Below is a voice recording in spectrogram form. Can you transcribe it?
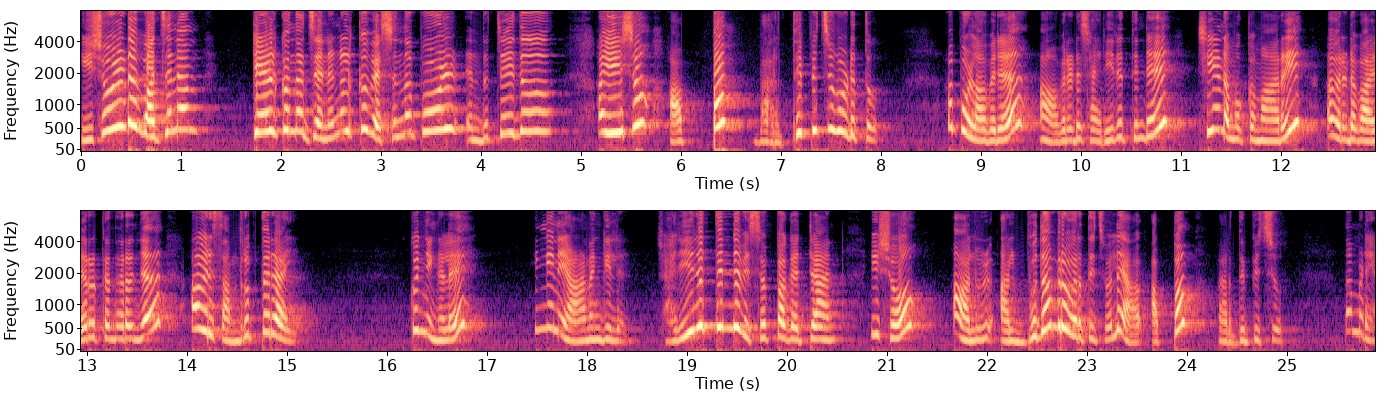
ഈശോയുടെ വചനം കേൾക്കുന്ന ജനങ്ങൾക്ക് വിശന്നപ്പോൾ എന്ത് ചെയ്തു? ആ ഈശോ അപ്പം വർദ്ധിപ്പിച്ചു കൊടുത്തു. അപ്പോൾ അവർ അവരുടെ ശരീരത്തിന്റെ ക്ഷീണമൊക്കെ മാറി അവരുടെ വയറൊക്കെ നിറഞ്ഞ് അവർ സംതൃപ്തരായി. കുഞ്ഞുങ്ങളെ ഇങ്ങനെയാണെങ്കിൽ ശരീരത്തിന്റെ വിശപ്പകറ്റാൻ ഈശോ അത്ഭുതം പ്രവർത്തിച്ചു അല്ലേ? അപ്പം വർദ്ധിപ്പിച്ചു. നമ്മുടെ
